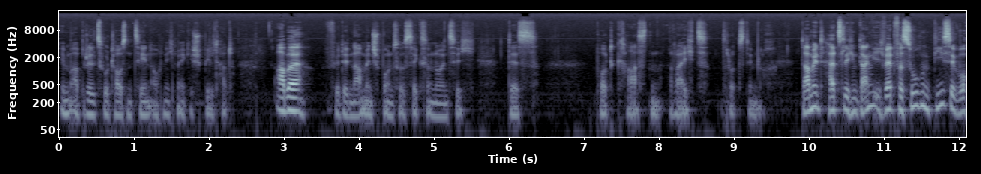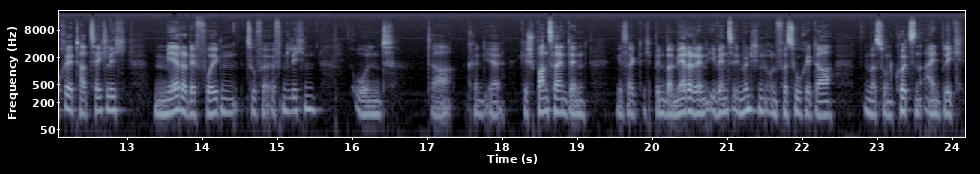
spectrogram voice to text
im April 2010 auch nicht mehr gespielt hat. Aber für den Namenssponsor 96 des Podcasten reicht es trotzdem noch. Damit herzlichen Dank. Ich werde versuchen, diese Woche tatsächlich mehrere Folgen zu veröffentlichen und da könnt ihr gespannt sein, denn wie gesagt, ich bin bei mehreren Events in München und versuche da immer so einen kurzen Einblick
